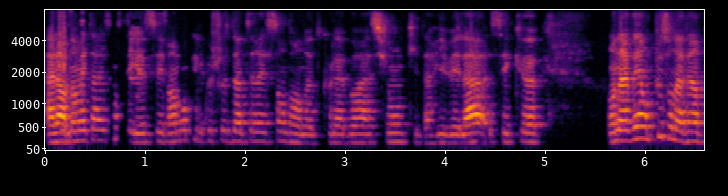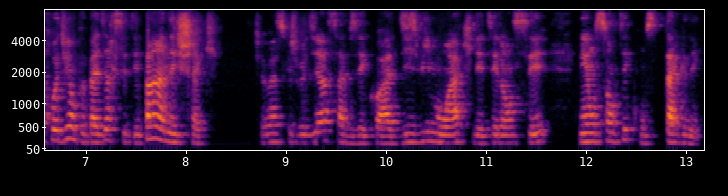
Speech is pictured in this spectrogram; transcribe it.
Alors, non, mais tu as raison, c'est vraiment quelque chose d'intéressant dans notre collaboration qui est arrivé là. C'est que on avait, en plus, on avait un produit, on ne peut pas dire que ce n'était pas un échec. Tu vois ce que je veux dire? Ça faisait quoi? 18 mois qu'il était lancé, mais on sentait qu'on stagnait.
